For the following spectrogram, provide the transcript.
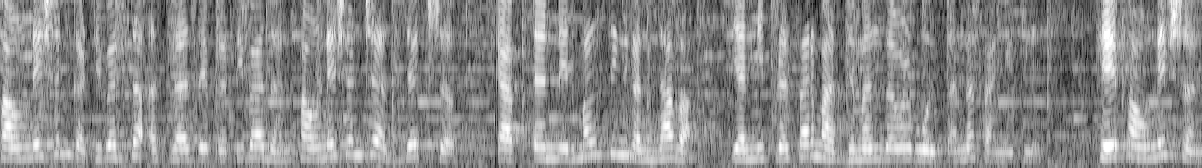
फाउंडेशन कटिबद्ध असल्याचे प्रतिपादन फाउंडेशनचे अध्यक्ष कॅप्टन निर्मल सिंग रंधावा यांनी प्रसारमाध्यमांजवळ बोलताना सांगितले. हे फाउंडेशन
